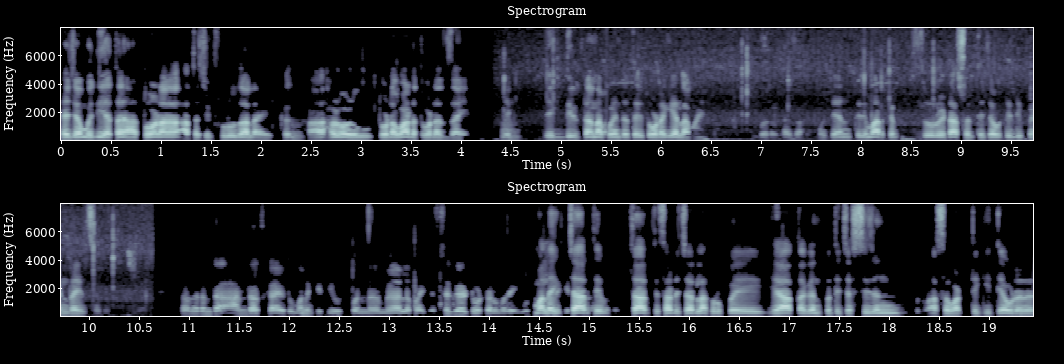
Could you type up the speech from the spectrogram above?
ह्याच्यामध्ये आता हा तोडा आता सुरू झालाय क- हम्म. हा हळूहळू तोडा वाढत वाढत जाईल. एक एक दीड टनापर्यंत तरी तोडा गेला पाहिजे. बरोबर. त्याचा. मग त्यानंतर मार्केट जो रेट असेल त्याच्यावरती डिपेंड राहील सगळं. साधारणतः अंदाज काय आहे? तुम्हाला किती उत्पन्न मिळालं पाहिजे? सगळं टोटलमध्ये उत्पन्न मला एक किती चार ते मिळालं? चार ते साडेचार लाख रुपये हे आता गणपतीच्या सीझन असं वाटतं की तेवढं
